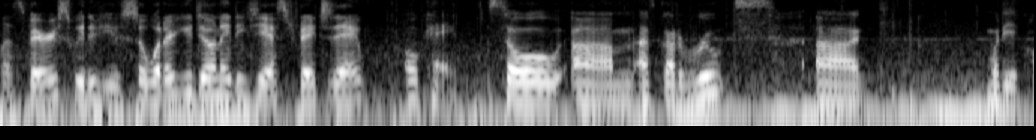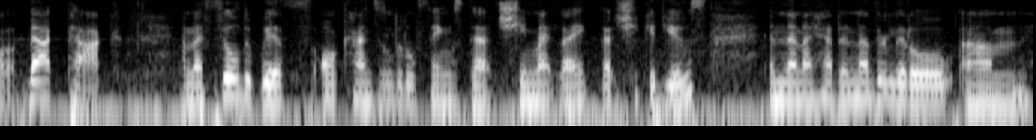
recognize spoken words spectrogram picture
that's very sweet of you. So, what are you donating to yesterday today? Okay, so um, I've got a Roots. Uh, what do you call it? Backpack, and I filled it with all kinds of little things that she might like that she could use, and then I had another little. Um,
